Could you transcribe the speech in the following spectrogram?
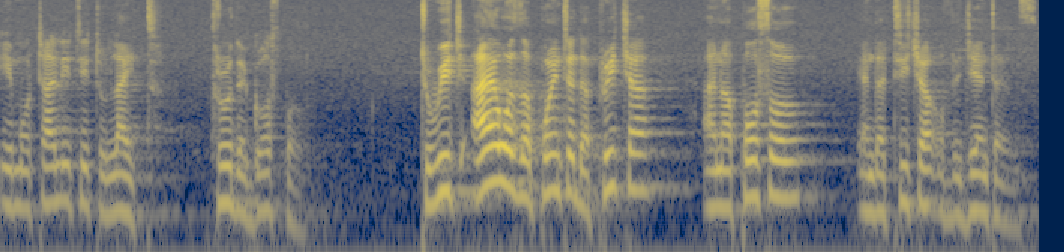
immortality to light through the gospel, to which I was appointed a preacher, an apostle, and a teacher of the Gentiles.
